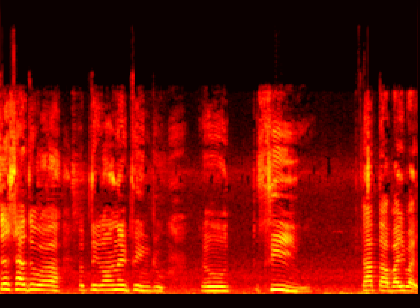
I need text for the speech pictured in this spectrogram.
আচ্ছা সাধু আপনাকে অনেক thank you see you tata bye bye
